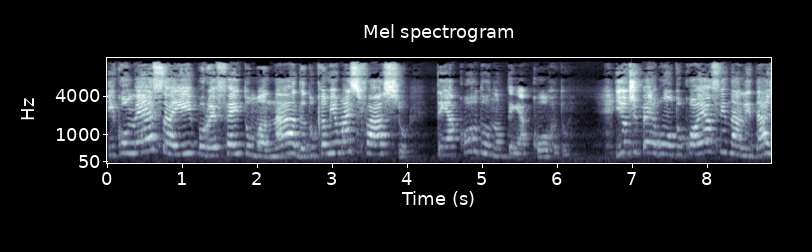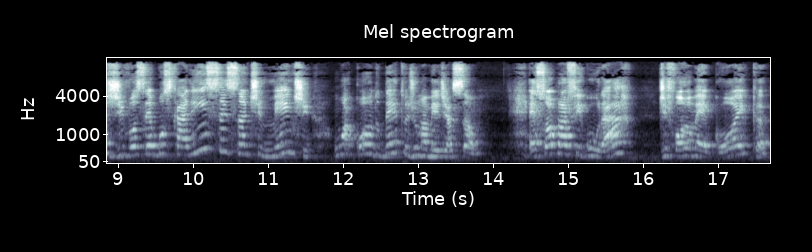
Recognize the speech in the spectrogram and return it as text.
E começa aí, por efeito manada, do caminho mais fácil. Tem acordo ou não tem acordo? E eu te pergunto, qual é a finalidade de você buscar incessantemente um acordo dentro de uma mediação? É só para figurar de forma egóica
